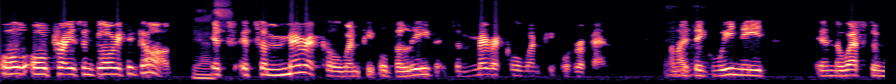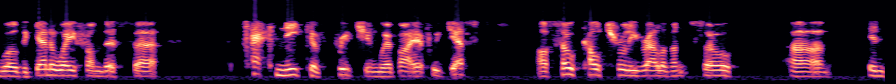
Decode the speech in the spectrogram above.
all, all praise and glory to God. yes. It's it's a miracle when people believe. It's a miracle when people repent. And I think we need in the Western world to get away from this uh, technique of preaching, whereby if we just are so culturally relevant, so uh, in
